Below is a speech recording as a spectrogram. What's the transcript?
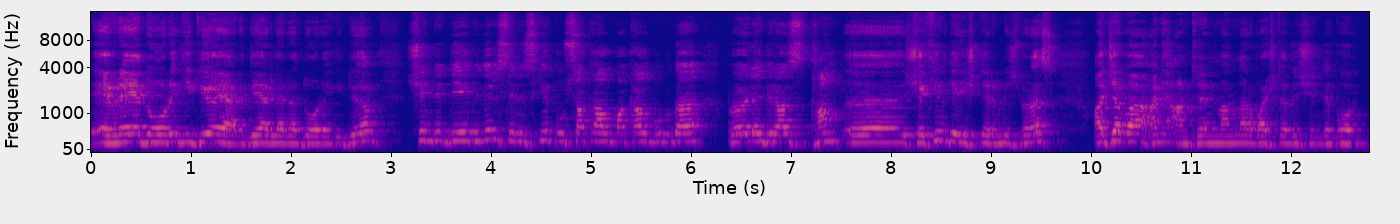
evreye doğru gidiyor yani bir yerlere doğru gidiyor. Şimdi diyebilirsiniz ki bu sakal makal bunda böyle biraz tam e, şekil değiştirmiş biraz. Acaba hani antrenmanlar başladı şimdi bu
